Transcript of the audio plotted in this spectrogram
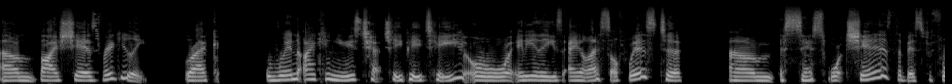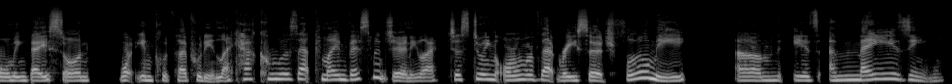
um, buy shares regularly. Like when I can use ChatGPT or any of these AI softwares to um, assess what shares the best performing based on what inputs I put in. Like, how cool is that for my investment journey? Like, just doing all of that research for me um, is amazing.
